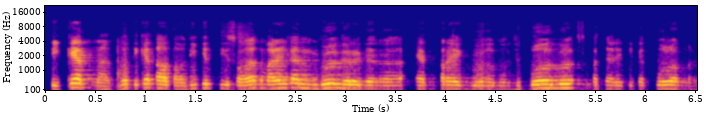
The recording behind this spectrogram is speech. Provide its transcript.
tiket nah gue tiket tahu-tahu dikit sih soalnya kemarin kan gue gara-gara entre gue mau jebol gue sempat nyari tiket pulang kan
